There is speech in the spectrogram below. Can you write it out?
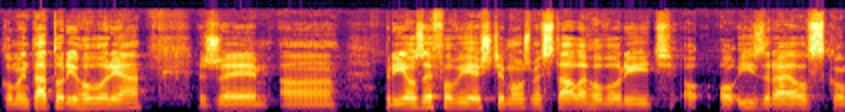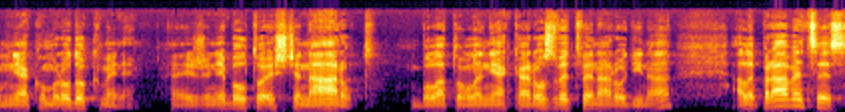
Komentátori hovoria, že pri Jozefovi ešte môžeme stále hovoriť o, o izraelskom nejakom rodokmene. Hej, že nebol to ešte národ, bola to len nejaká rozvetvená rodina, ale práve cez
